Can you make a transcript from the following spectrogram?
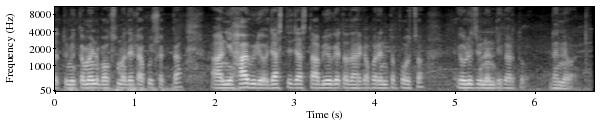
तर तुम्ही कमेंट बॉक्समध्ये टाकू शकता. आणि हा व्हिडिओ जास्तीत जास्त अभियोग्यताधारकापर्यंत पोहोचा एवढीच विनंती करतो. धन्यवाद.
